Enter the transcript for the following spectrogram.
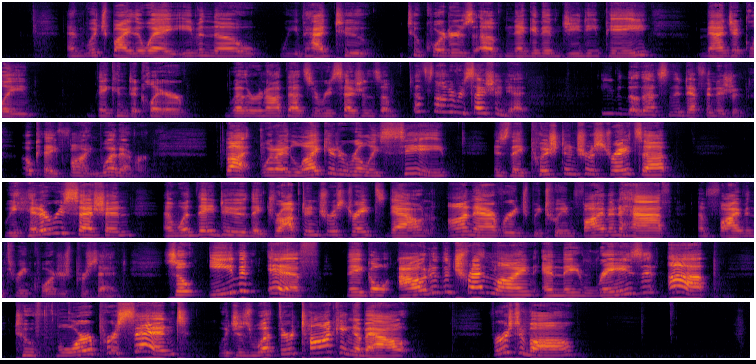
And which, by the way, even though we've had two two quarters of negative GDP, magically they can declare whether or not that's a recession. So that's not a recession yet, even though that's the definition. Okay, fine, whatever. But what I'd like you to really see is they pushed interest rates up. We hit a recession, and what they do, they dropped interest rates down on average between five and a half and five and three quarters percent. So even if they go out of the trend line and they raise it up to 4%, which is what they're talking about, first of all,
